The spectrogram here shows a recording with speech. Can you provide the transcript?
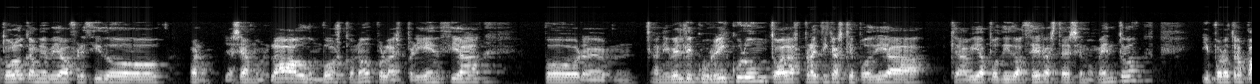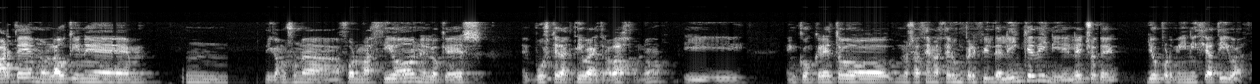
todo lo que me había ofrecido, bueno, ya sea Monlau, Don Bosco, ¿no? Por la experiencia, por em, a nivel de currículum, todas las prácticas que podía, que había podido hacer hasta ese momento y por otra parte, Monlau tiene, digamos, una formación en lo que es eh, búsqueda activa de trabajo, ¿no? Y en concreto nos hacen hacer un perfil de LinkedIn y el hecho de yo por mi iniciativa eh,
